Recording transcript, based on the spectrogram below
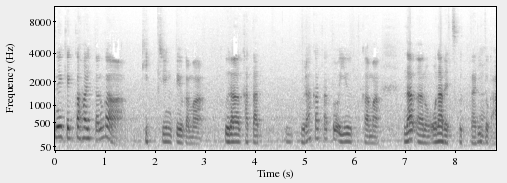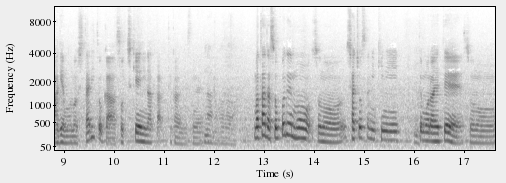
で結果入ったのがキッチンっていうかまあ裏方裏方というかまあなあのお鍋作ったりとかうん。揚げ物したりとかそっち系になったって感じですね、なるほまあ、ただそこでもその社長さんに気に入ってもらえて、その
